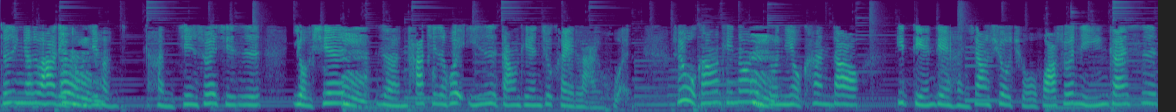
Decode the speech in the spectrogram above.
就是应该说它离东京很很近，所以其实有些人他其实会一日当天就可以来回。所以我刚刚听到你说你有看到一点点很像绣球花，所以你应该是。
